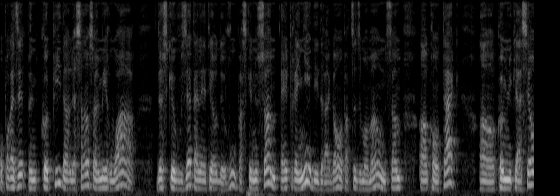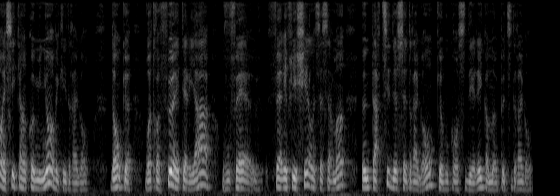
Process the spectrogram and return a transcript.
on pourrait dire une copie dans le sens, un miroir de ce que vous êtes à l'intérieur de vous, parce que nous sommes imprégnés des dragons à partir du moment où nous sommes en contact, en communication, ainsi qu'en communion avec les dragons. Donc, euh, votre feu intérieur vous fait, fait réfléchir nécessairement une partie de ce dragon que vous considérez comme un petit dragon,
